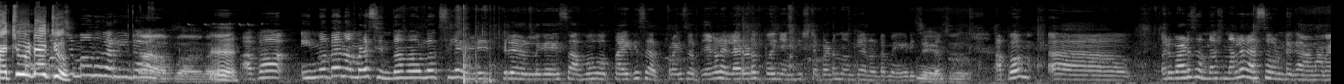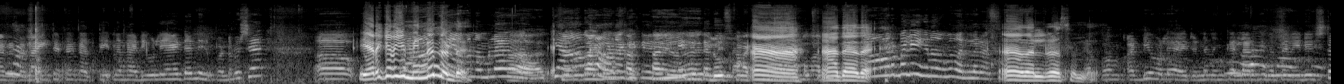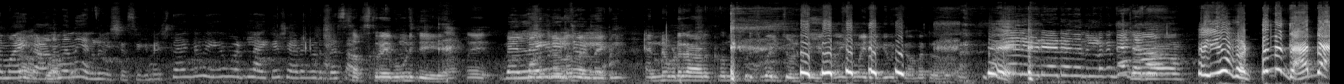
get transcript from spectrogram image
വരാം. അപ്പൊ ഇന്നത്തെ നമ്മുടെ സിന്ധമ വ്ളോഗ്സിലെ വീഡിയോ ഇത്രേ ഉള്ളു കേസ് അമ്മ പപ്പായ്ക്ക് സർപ്രൈസ് കൊടുത്തു. ഞങ്ങൾ എല്ലാവരോടും പോയി. ഞങ്ങൾക്ക് ഇഷ്ടപ്പെട്ട നോക്കിയാണ് കേട്ടോ മേടിച്ചത്. അപ്പം ഒരുപാട് സന്തോഷം. നല്ല രസമുണ്ട് കാണാനായിട്ട് ലൈറ്റ് ഒക്കെ കത്തി. നല്ല അടിപൊളിയായിട്ട് തന്നെ ഇരിപ്പുണ്ട്. പക്ഷെ ഇടയ്ക്കിടയ്ക്ക് മിന്നുന്നുണ്ട്. നമ്മൾ ക്യാമറ ഓൺ ആക്കി ആ അതെ അതെ. നോർമലി ഇങ്ങനെ നല്ല രസമുണ്ട്. അപ്പം അടിപൊളിയായിട്ടുണ്ട്. നിങ്ങൾക്ക് എല്ലാവർക്കും ഇന്നത്തെ വീഡിയോ ഇഷ്ടമായി കാണുമെന്ന് ഞങ്ങൾ വിശ്വസിക്കുന്നു. ഇഷ്ടമെങ്കിൽ വേഗം പോയിട്ട് ലൈക്ക് ഷെയറും കൊടുത്ത് സബ്സ്ക്രൈബ് കൂടി ചെയ്യുക. ബെല്ലൈക്കൻ എന്നെ ഇവിടെ പിടിച്ച് അയ്യോ പെട്ടെന്ന് ടാറ്റ.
